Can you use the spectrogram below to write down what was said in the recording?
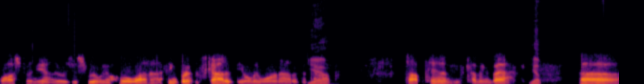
Washpun. Yeah, there was just really a whole lot. I think Brenton Scott is the only one out of the yeah. top top ten who's coming back. Yep. Uh,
